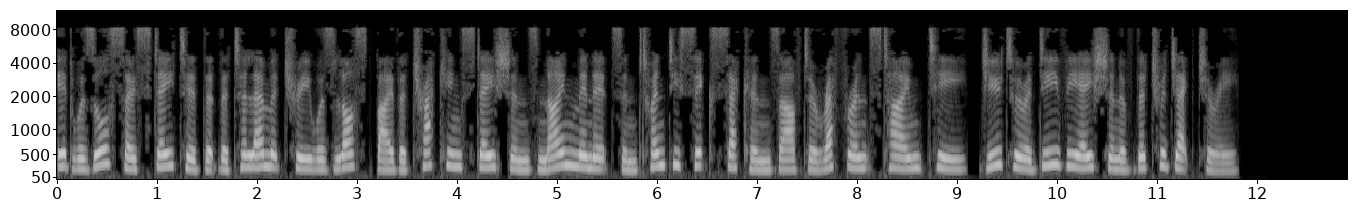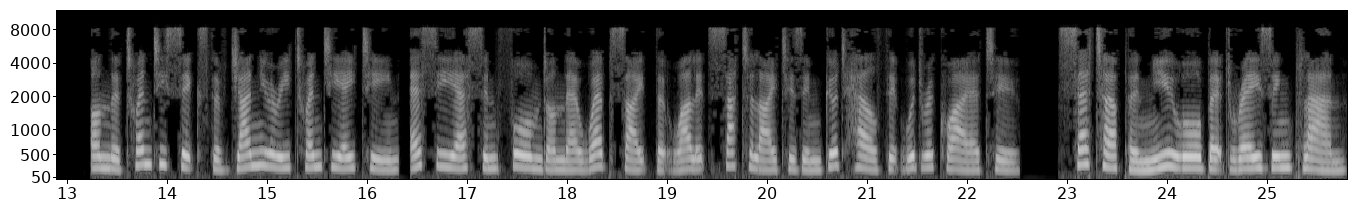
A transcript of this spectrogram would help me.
It was also stated that the telemetry was lost by the tracking stations 9 minutes and 26 seconds after reference time t, due to a deviation of the trajectory. On 26 January 2018, SES informed on their website that while its satellite is in good health it would require to «set up a new orbit-raising plan»,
